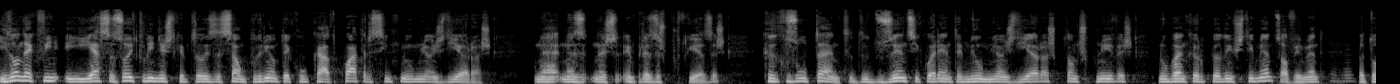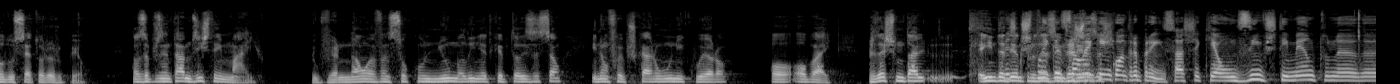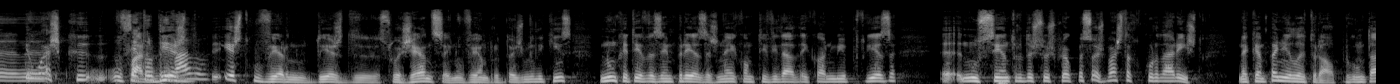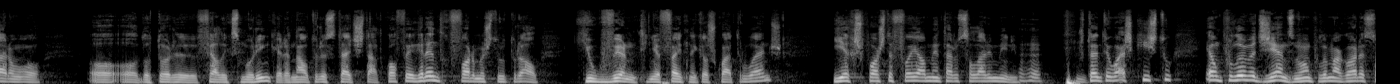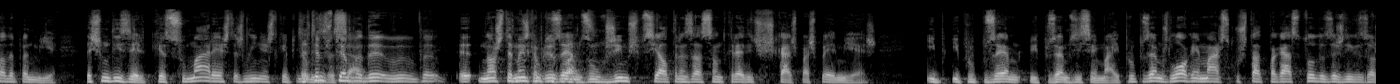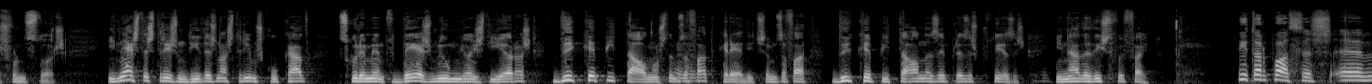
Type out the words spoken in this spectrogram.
E, de onde é que e essas oito linhas de capitalização poderiam ter colocado 4 a 5 mil milhões de euros na, nas, nas, empresas portuguesas, que resultante de 240 mil milhões de euros que estão disponíveis no Banco Europeu de Investimentos, obviamente, uhum. para todo o setor europeu. Nós apresentámos isto em maio. O Governo não avançou com nenhuma linha de capitalização e não foi buscar um único euro ao, ao BEI. Mas deixe-me dar ainda Mas dentro das empresas... que explicação é que encontra para isso? Acha que é um desinvestimento na, na, Eu acho que, no setor privado? Este governo, desde a sua gênese, em novembro de 2015, nunca teve as empresas nem a competitividade da economia portuguesa uh, no centro das suas preocupações. Basta recordar isto. Na campanha eleitoral, perguntaram ao, ao, ao Dr. Félix Mourinho, que era na altura secretário de Estado, qual foi a grande reforma estrutural que o governo tinha feito naqueles quatro anos, E a resposta foi aumentar o salário mínimo. Uhum. Portanto, eu acho que isto é um problema de géneros, não é um problema agora só da pandemia. Deixe-me dizer que a somar estas linhas de capitalização... De... Eh, nós também propusemos um regime especial de transação de créditos fiscais para as PMEs e, e, propusemos, e pusemos isso em maio. Propusemos logo em março que o Estado pagasse todas as dívidas aos fornecedores. E nestas três medidas nós teríamos colocado seguramente 10 mil milhões de euros de capital. Não estamos uhum. a falar de crédito, estamos a falar de capital nas empresas portuguesas. E nada disto foi feito. Vítor Poças, eh,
